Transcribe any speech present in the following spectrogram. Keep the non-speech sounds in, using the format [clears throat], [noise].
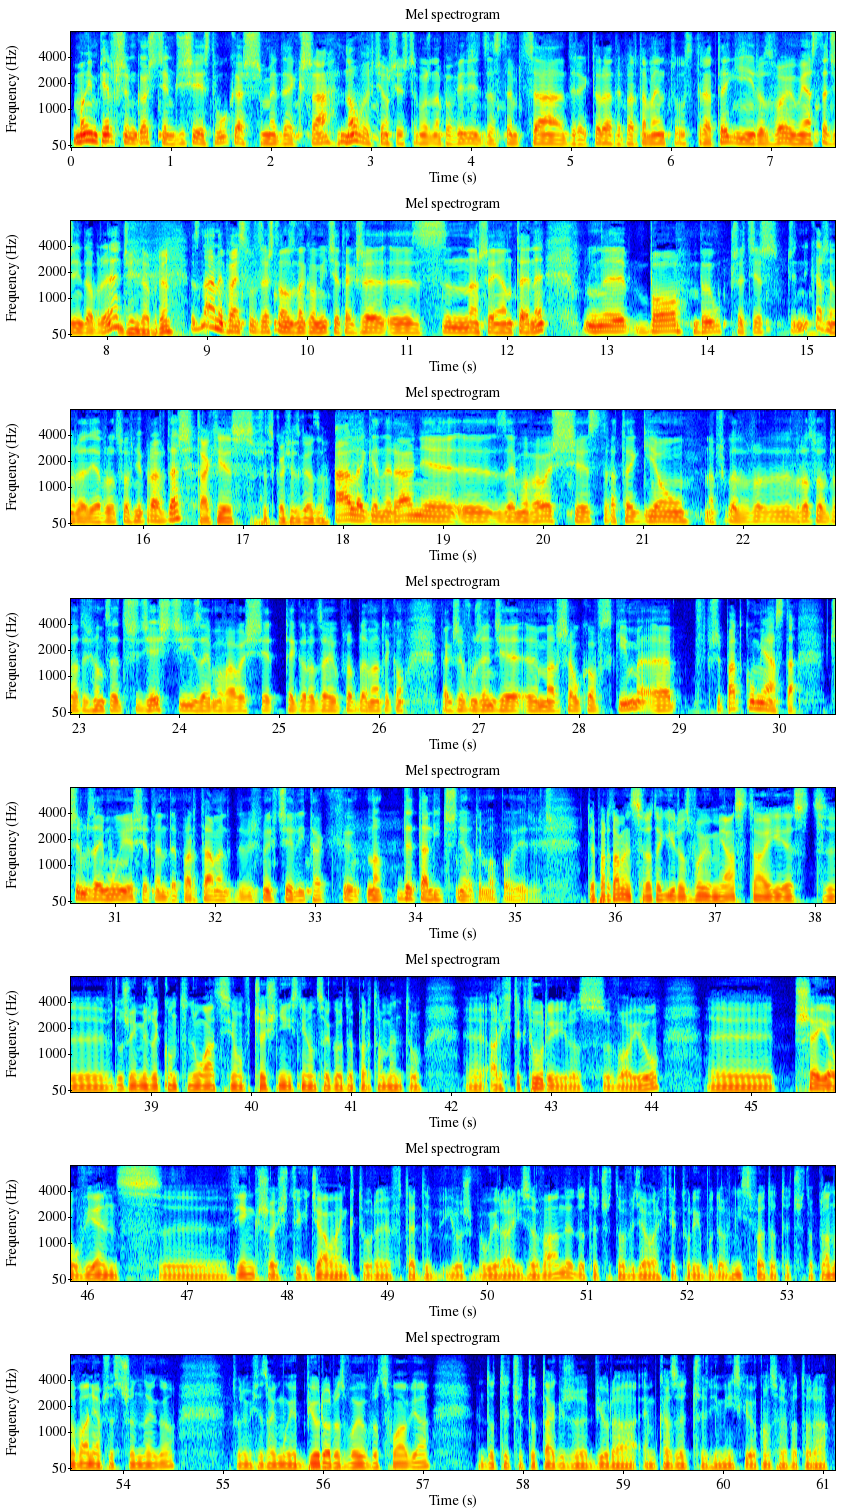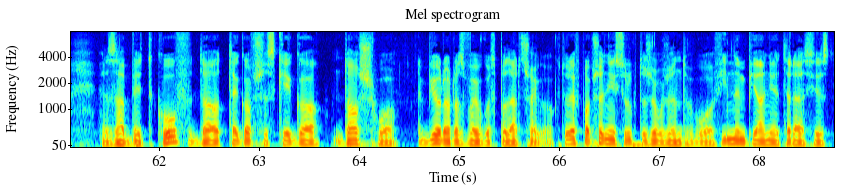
Moim pierwszym gościem dzisiaj jest Łukasz Medeksza, nowy wciąż jeszcze można powiedzieć, zastępca dyrektora Departamentu Strategii i Rozwoju Miasta. Dzień dobry. Dzień dobry. Znany Państwu zresztą znakomicie także y, z naszej anteny, y, bo był przecież dziennikarzem Radia Wrocław, nieprawdaż? Tak jest, wszystko się zgadza. Ale generalnie y, zajmowałeś się strategią, na przykład Wrocław 2030, zajmowałeś się tego rodzaju problematyką także w Urzędzie Marszałkowskim. E, w przypadku miasta, czym zajmuje się ten departament, gdybyśmy chcieli tak no, detalicznie o tym opowiedzieć? Departament Strategii Rozwoju Miasta jest y, w dużej mierze kontynuacją wcześniej istniejącego Departamentu y, Architektury i Rozwoju. Y, przejął więc większość tych działań, które wtedy już były realizowane. Dotyczy to Wydziału Architektury i Budownictwa, dotyczy to planowania przestrzennego, którym się zajmuje Biuro Rozwoju Wrocławia. Dotyczy to także biura MKZ, czyli Miejskiego Konserwatora Zabytków. Do tego wszystkiego doszło Biuro Rozwoju Gospodarczego, które w poprzedniej strukturze urzędu było w innym pionie, teraz jest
